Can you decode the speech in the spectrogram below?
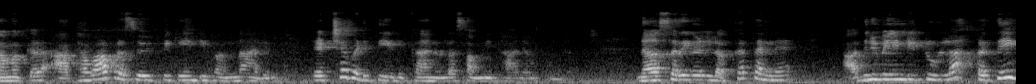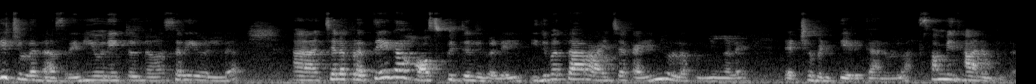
നമുക്ക് അഥവാ പ്രസവിപ്പിക്കേണ്ടി വന്നാലും രക്ഷപ്പെടുത്തിയെടുക്കാനുള്ള സംവിധാനം ഉണ്ട്. നഴ്സറികളിലൊക്കെ തന്നെ അതിനു വേണ്ടിയിട്ടുള്ള പ്രത്യേകിച്ചുള്ള നഴ്സറി നിയോനേറ്റൽ നഴ്സറികളിൽ ചില പ്രത്യേക ഹോസ്പിറ്റലുകളിൽ ഇരുപത്താറ് ആഴ്ച കഴിഞ്ഞുള്ള കുഞ്ഞുങ്ങളെ രക്ഷപ്പെടുത്തിയെടുക്കാനുള്ള സംവിധാനമുണ്ട്.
